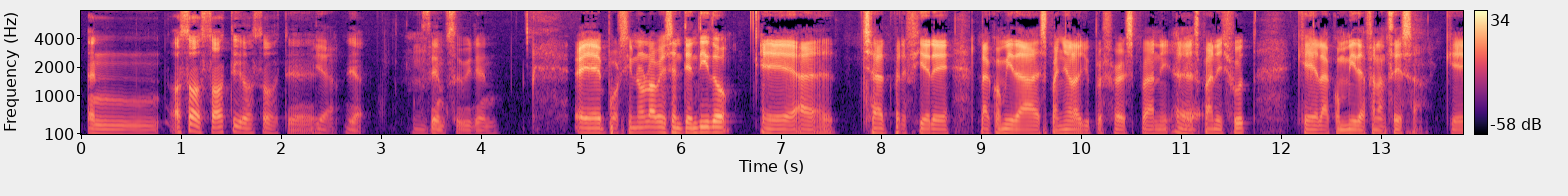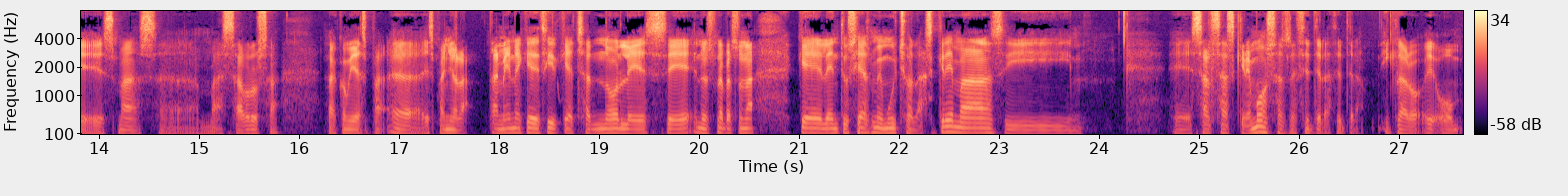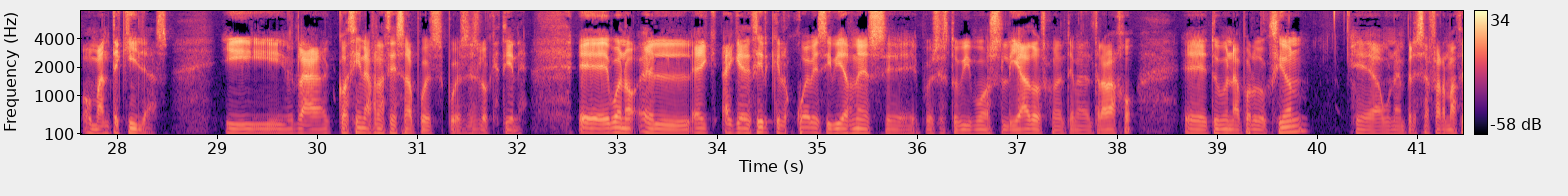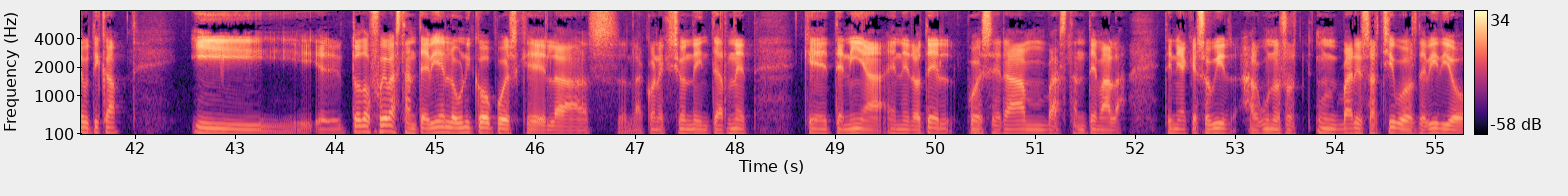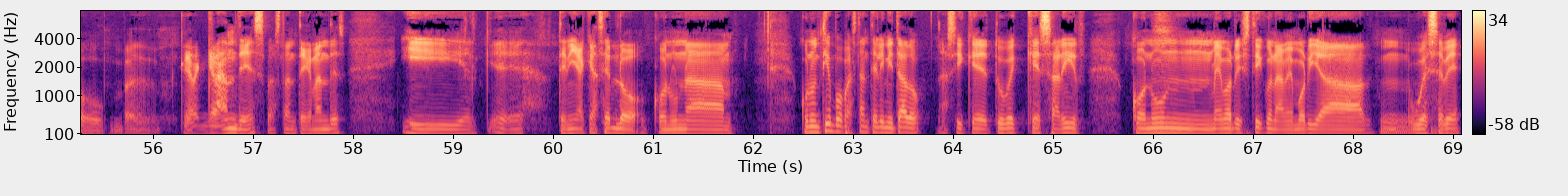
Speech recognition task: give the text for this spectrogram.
And also salty also the Yeah. yeah. Same Sweden. Eh, por si no lo habéis entendido, eh, Chad prefiere la comida española, you prefer Spani- eh, Yeah. Spanish food, que la comida francesa, que es más, eh, más sabrosa la comida espa- eh, española. También hay que decir que a Chad no, no es una persona que le entusiasme mucho las cremas y eh, salsas cremosas, etcétera, etcétera. Y claro, eh, o, o mantequillas. Y la cocina francesa, pues, pues es lo que tiene. Bueno, el- hay, hay que decir que el jueves y viernes, pues estuvimos liados con el tema del trabajo. Tuve una producción a una empresa farmacéutica y eh, todo fue bastante bien. Lo único, pues, que las, la conexión de internet que tenía en el hotel pues era bastante mala. Tenía que subir algunos un- varios archivos de vídeo eh, gra- grandes, bastante grandes y eh, tenía que hacerlo con una con un tiempo bastante limitado, así que tuve que salir con un memory stick, una memoria mm, USB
